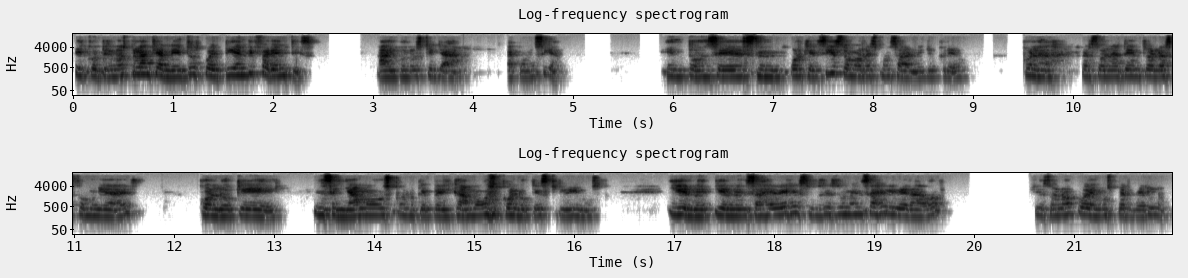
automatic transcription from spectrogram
encontré unos planteamientos pues bien diferentes a algunos que ya, ya conocía. Entonces, porque sí somos responsables, yo creo, con las personas dentro de las comunidades, con lo que enseñamos, con lo que predicamos, con lo que escribimos. Y el, y el mensaje de Jesús es un mensaje liberador y eso no podemos perderlo.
